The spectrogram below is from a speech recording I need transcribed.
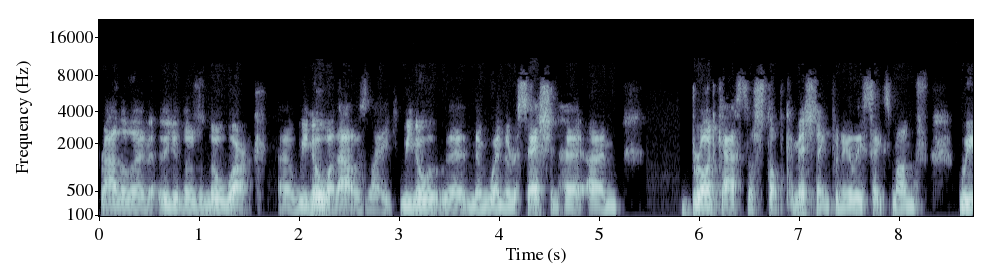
rather than you know, there's no work. Uh, we know mm. what that was like. We know when the recession hit and broadcasters stopped commissioning for nearly six months. We,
